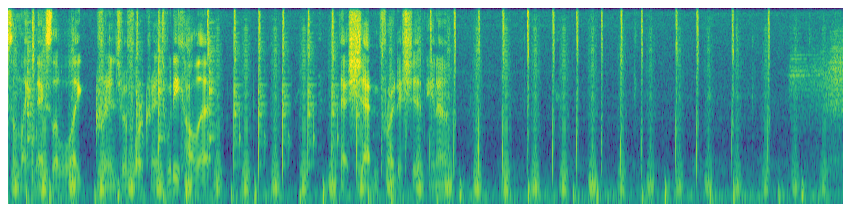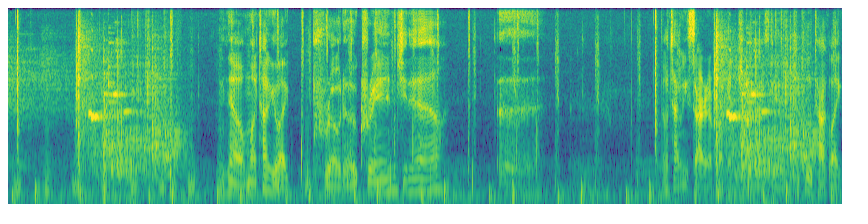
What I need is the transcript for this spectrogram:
Some like next level like cringe before cringe. What do you call that? That Schadenfreude shit, you know? No, I'm not talking like proto cringe, you know? Don't tell me starting at fucking genres, dude. People who talk like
